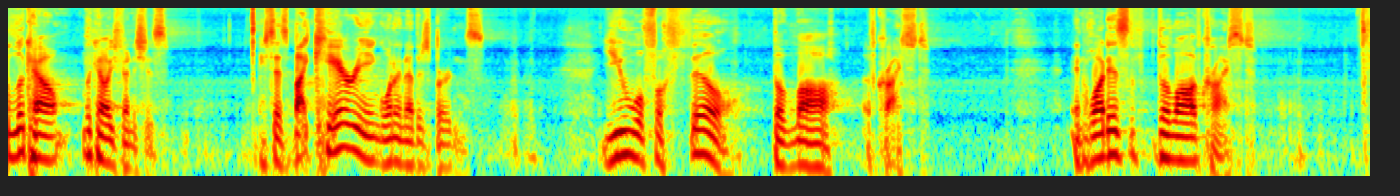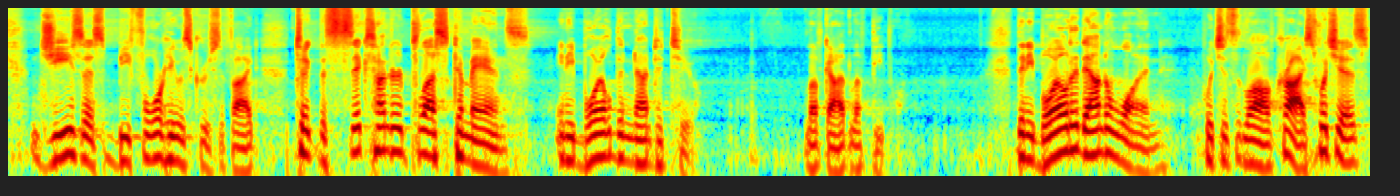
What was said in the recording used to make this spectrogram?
look how look how he finishes. He says, "By carrying one another's burdens, you will fulfill the law of Christ." And what is the law of Christ? Jesus, before he was crucified, took the 600 plus commands and he boiled them down to two love God, love people. Then he boiled it down to one, which is the law of Christ, which is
